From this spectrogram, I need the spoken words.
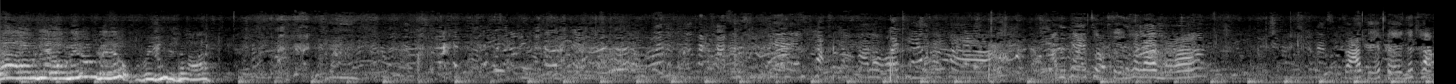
อย่าเอาเดี๋ยวไม่ต้องเบลวิธีชนะจ้าเต๋ไปนะครับ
